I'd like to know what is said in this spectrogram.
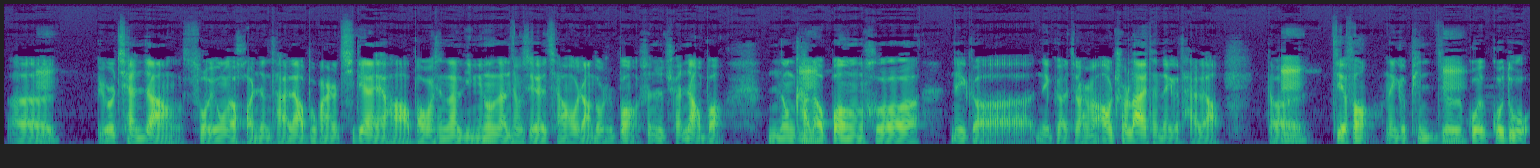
呃，比如前掌所用的缓震材料，不管是气垫也好，包括现在李宁的篮球鞋前后掌都是泵，甚至全掌泵，你能看到泵和那个那个叫什么 Ultralight 那个材料的接缝，那个拼就是过过渡。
